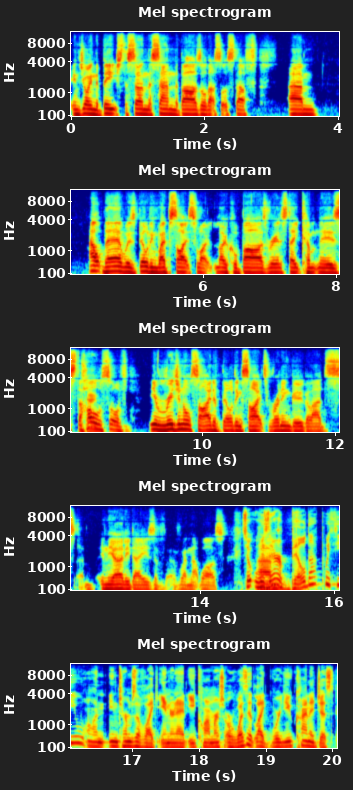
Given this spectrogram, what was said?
enjoying the beach, the sun, the sand, the bars, all that sort of stuff. Um, out there was building websites for like local bars, real estate companies, the sure. whole sort of the original side of building sites, running Google ads in the early days of, of when that was. So was um, there a build up with you on in terms of like internet e-commerce or was it like were you kind of just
